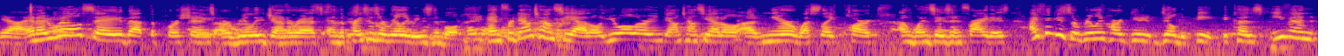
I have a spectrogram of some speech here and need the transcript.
Yeah, and I will say that the portions are really generous and the prices are really reasonable. And for downtown Seattle, you all are in downtown Seattle uh, near Westlake Park on Wednesdays and Fridays. I think it's a really hard deal to beat because even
